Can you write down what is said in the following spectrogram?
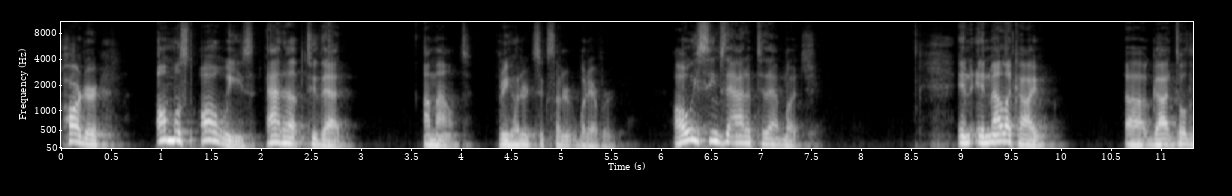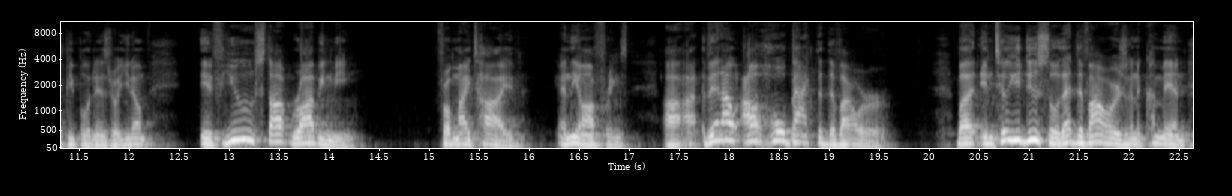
harder almost always add up to that amount 300 600 whatever always seems to add up to that much in, in Malachi, uh, God told the people in Israel, you know, if you stop robbing me from my tithe and the offerings, uh, then I'll, I'll hold back the devourer. But until you do so, that devourer is going to come in.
